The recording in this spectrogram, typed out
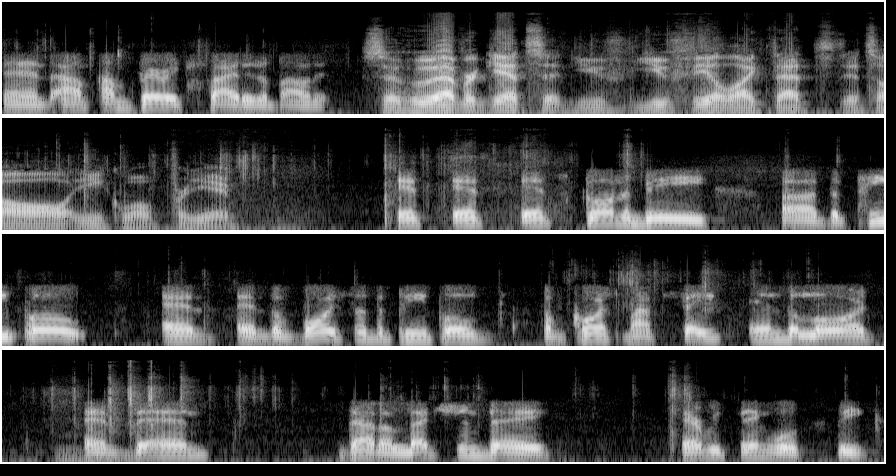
and I'm, I'm very excited about it. so whoever gets it, you you feel like that's it's all equal for you. It's, it's, it's going to be uh, the people and, and the voice of the people, of course, my faith in the Lord, and then that election day, everything will speak.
